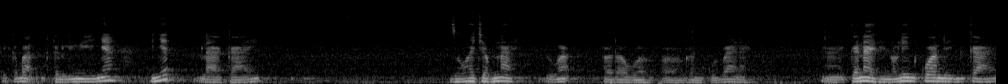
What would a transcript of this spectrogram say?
thì các bạn cần lưu ý nhé. Thứ nhất là cái dấu hai chấm này, đúng không ạ? Ở đầu ở, ở gần cuối bài này. Đấy, cái này thì nó liên quan đến cái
